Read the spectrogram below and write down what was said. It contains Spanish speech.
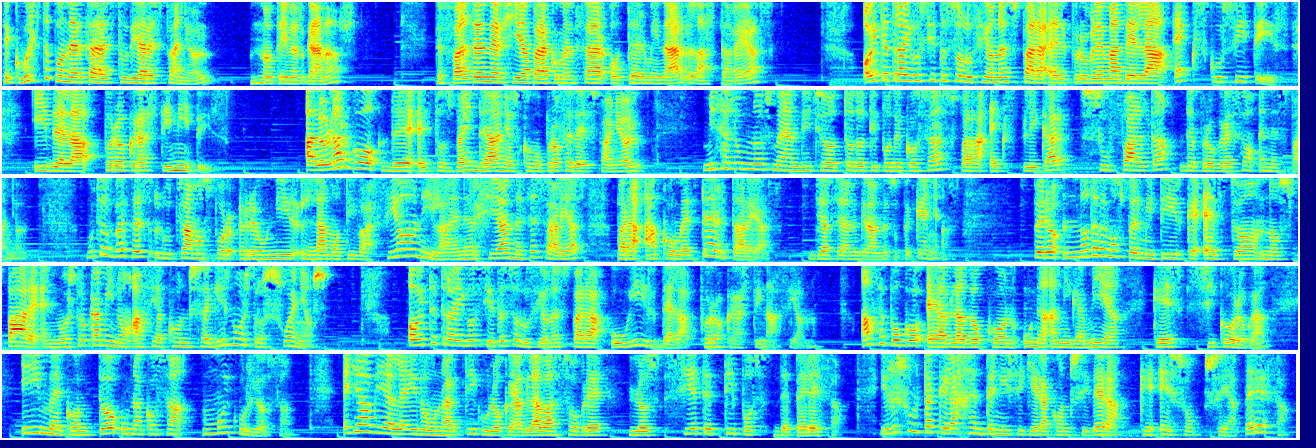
¿Te cuesta ponerte a estudiar español? ¿No tienes ganas? ¿Te falta energía para comenzar o terminar las tareas? Hoy te traigo siete soluciones para el problema de la excusitis y de la procrastinitis. A lo largo de estos 20 años como profe de español, mis alumnos me han dicho todo tipo de cosas para explicar su falta de progreso en español. Muchas veces luchamos por reunir la motivación y la energía necesarias para acometer tareas, ya sean grandes o pequeñas. Pero no debemos permitir que esto nos pare en nuestro camino hacia conseguir nuestros sueños. Hoy te traigo siete soluciones para huir de la procrastinación. Hace poco he hablado con una amiga mía que es psicóloga y me contó una cosa muy curiosa. Ella había leído un artículo que hablaba sobre los siete tipos de pereza y resulta que la gente ni siquiera considera que eso sea pereza.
